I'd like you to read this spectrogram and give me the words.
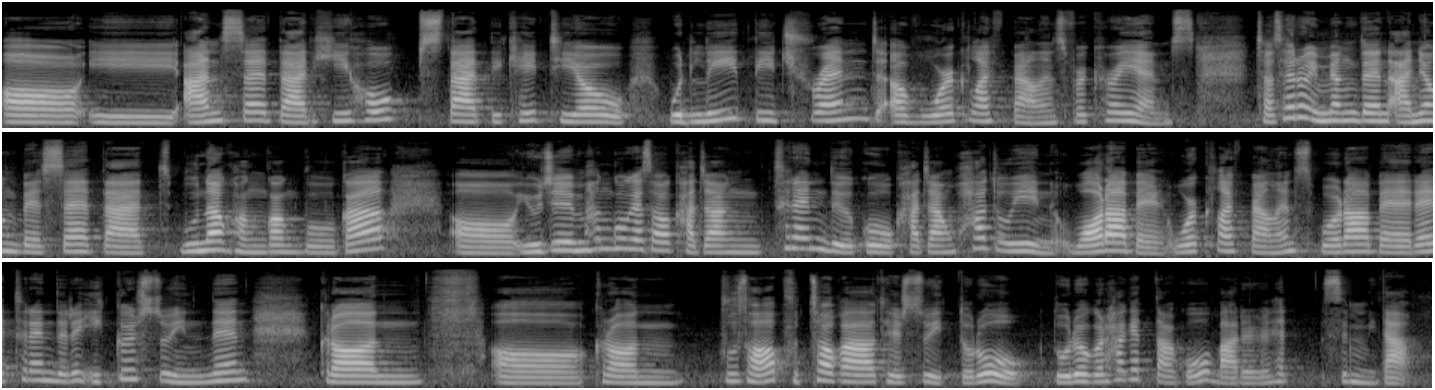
Uh, An said that he hopes that the KTO would lead the trend of work-life balance for Koreans. 자, 새로 임명된 안영배 said that 문화관광부가 어, 요즘 한국에서 가장 트렌드고 가장 화두인 워라벨, work-life balance, 워라벨의 트렌드를 이끌 수 있는 그런 어, 그런 부서, 부처가 될 수 있도록 노력을 하겠다고 말을 했습니다.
